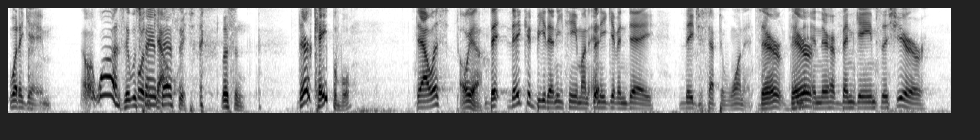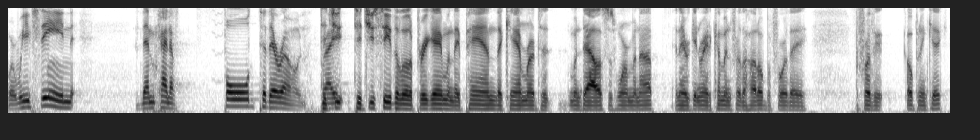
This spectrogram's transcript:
What a game. Oh, it was. It was For fantastic. Listen, they're capable. Dallas? Oh yeah. They, they could beat any team on any given day. They just have to want it. They're- And- they're- and, there have been games this year where we've seen them kind of fold to their own. Did right? you did you see the little pregame when they panned the camera to when Dallas was warming up and they were getting ready to come in for the huddle before they before the opening kick?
